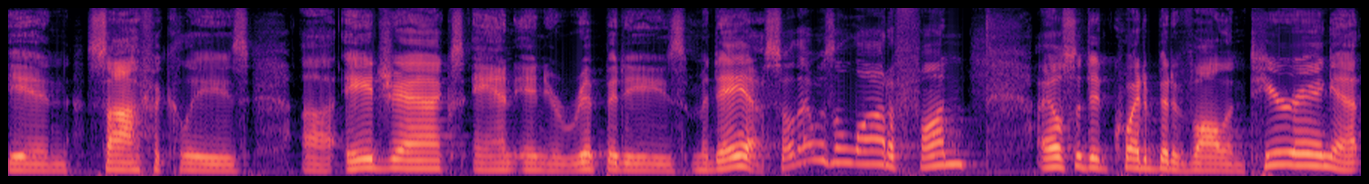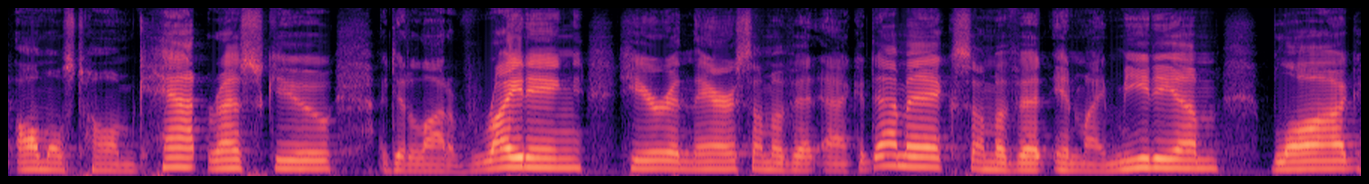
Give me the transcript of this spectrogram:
in Sophocles, uh, Ajax, and in Euripides' Medea. So that was a lot of fun. I also did quite a bit of volunteering at Almost Home Cat Rescue. I did a lot of writing here and there, some of it academic, some of it in my Medium blog,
